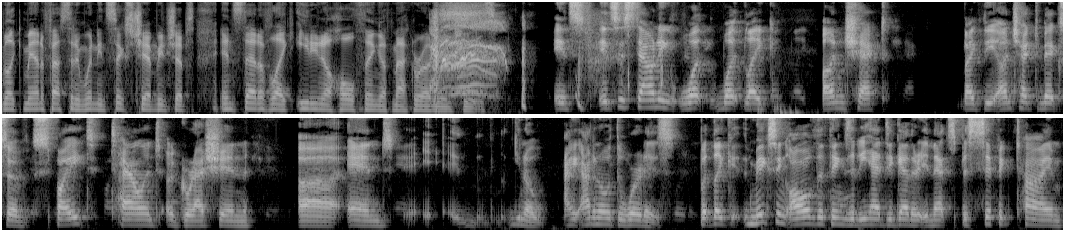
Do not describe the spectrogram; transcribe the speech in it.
like manifested in winning six championships instead of like eating a whole thing of macaroni and cheese? it's it's astounding what what like unchecked like the unchecked mix of spite talent aggression uh and you know i i don't know what the word is but like mixing all of the things that he had together in that specific time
